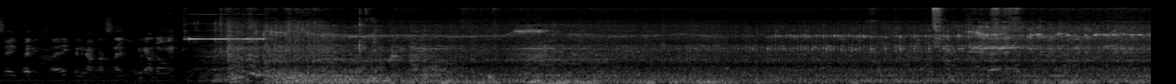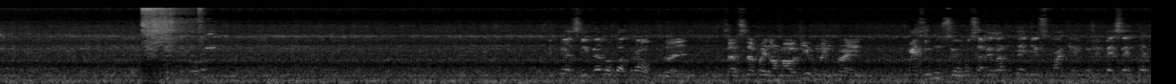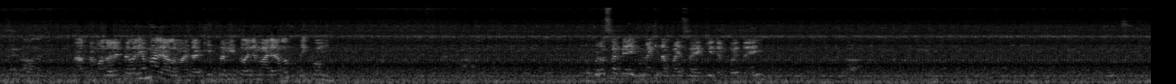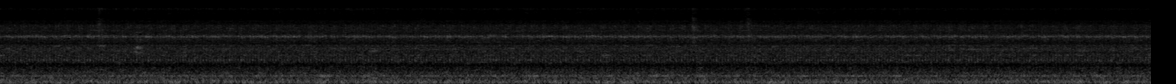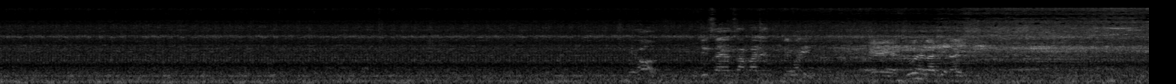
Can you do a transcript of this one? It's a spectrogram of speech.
Resenha aí pra ele sair, que ele já tá saindo. Obrigadão, hein? Fica assim, né, meu patrão? Isso aí. Sabe se dá pra ir normal aqui? Como é que vai? Mas eu não sei, eu vou saber lá no Denise, lá que o GPS aí não vai dizer não, né? Ah, tá mandando ele pela linha amarela, mas daqui pra mim pela linha amarela não tem como. Procura saber aí como é que dá pra ir sair aqui depois aí. Ó, diz aí os aparelhos que tem aí. É, duas laterais.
